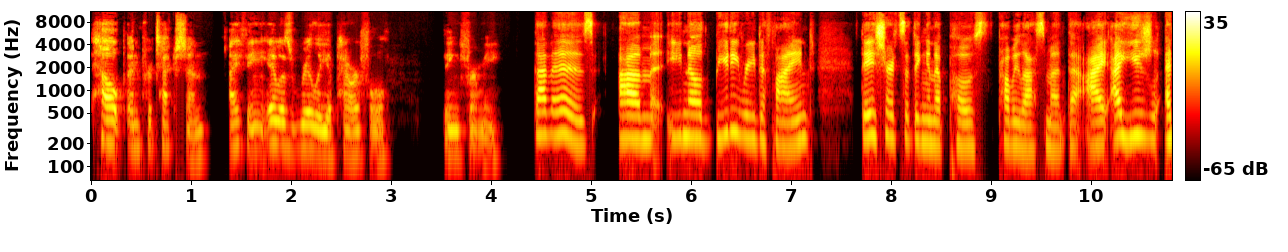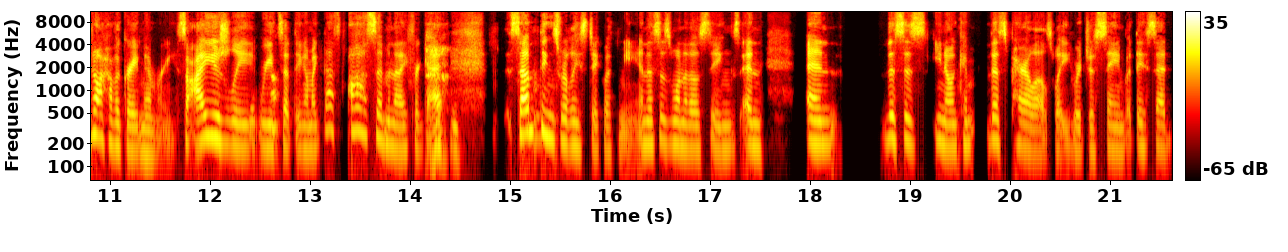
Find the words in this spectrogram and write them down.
help and protection. I think it was really a powerful thing for me. That is. Um, you know, Beauty Redefined, they shared something in a post probably last month that I I usually I don't have a great memory. So I usually read something, I'm like, that's awesome, and then I forget. Some things really stick with me. And this is one of those things. And and this is, you know, this parallels what you were just saying, but they said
